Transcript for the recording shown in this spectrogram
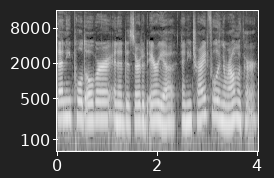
Then he pulled over in a deserted area and he tried fooling around with her.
